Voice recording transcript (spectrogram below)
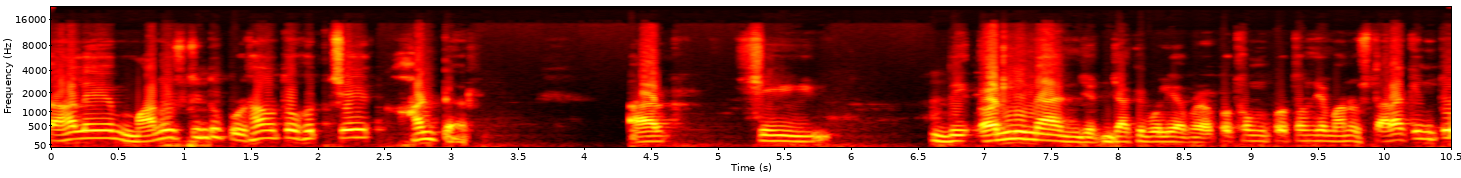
তাহলে মানুষ কিন্তু প্রধানত হচ্ছে হান্টার আর সেই দি আর্লি ম্যান যাকে বলি আমরা প্রথম প্রথম যে মানুষ তারা কিন্তু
